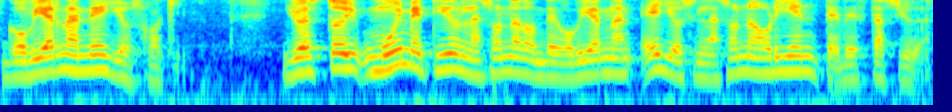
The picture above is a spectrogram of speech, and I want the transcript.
gobiernan ellos, Joaquín. Yo estoy muy metido en la zona donde gobiernan ellos, en la zona oriente de esta ciudad,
